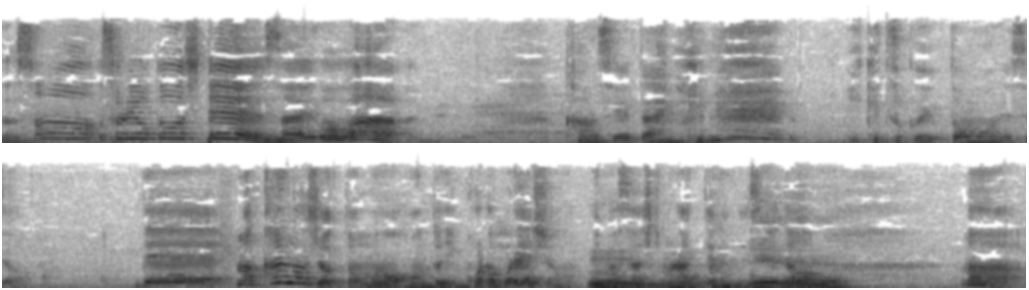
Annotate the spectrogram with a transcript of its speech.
ル、そのそれを通して最後は完成体に 行き着くと思うんですよ。で、まあ、彼女とも本当にコラボレーション今させてもらってるんですけど、えまあ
